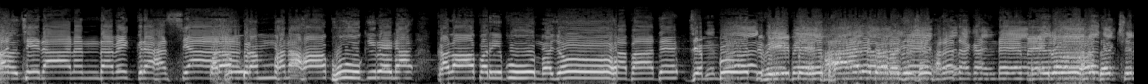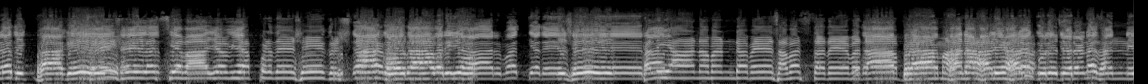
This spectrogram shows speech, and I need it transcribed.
सच्चिदानन्दविग्रहस्य ब्रह्मणः परिपूर्ण कलापरिपूर्णयोः पादे। जम्बूद्वीपे भारतवर्षे। मेरो। दक्षिण दिग्भागे शैलस्य वायव्यप्रदेशे कृष्णा मंडपे समस्त देवता ब्राह्मण ద్వీపే భారతవర్షే భరతఖండే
